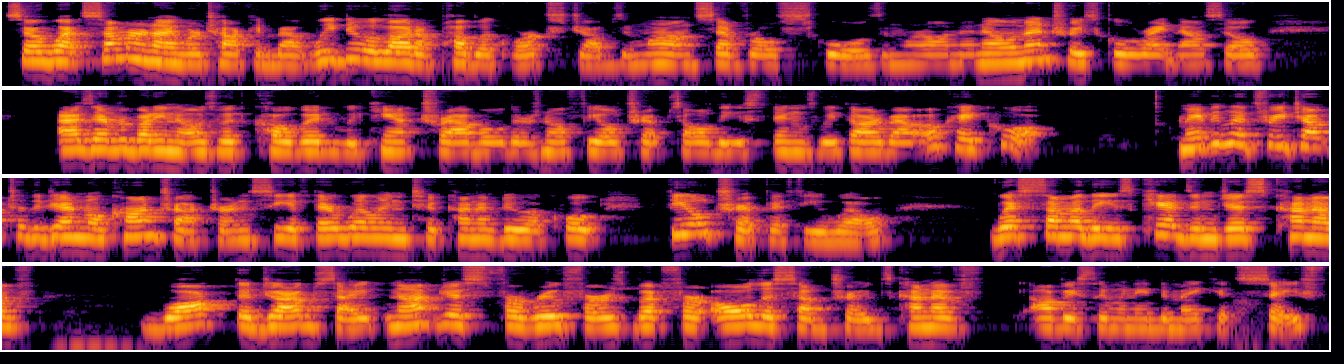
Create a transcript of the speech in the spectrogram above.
So what Summer and I were talking about, we do a lot of public works jobs and we're on several schools and we're on an elementary school right now. So as everybody knows with COVID, we can't travel, there's no field trips, all these things. We thought about, okay, cool. Maybe let's reach out to the general contractor and see if they're willing to kind of do a quote field trip, if you will, with some of these kids and just kind of walk the job site, not just for roofers, but for all the sub trades. Kind of obviously, we need to make it safe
